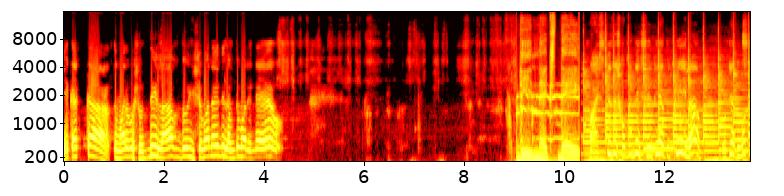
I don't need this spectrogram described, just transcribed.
যে কাকা তোমার ওষুধ দিলাম দুইশো বানাই দিলাম তোমার নেও। The next day. বাইসকে যে শব্দ দেখছে টিয়া তো তুই এলাম ওটা তো মত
